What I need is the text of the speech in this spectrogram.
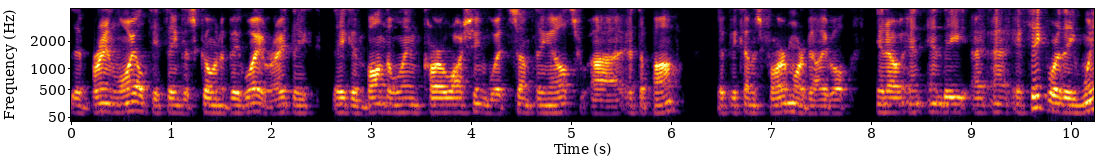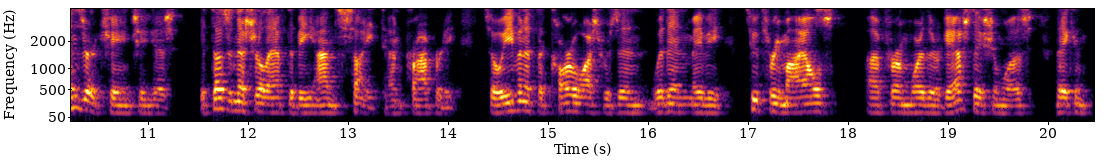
the brand loyalty thing is going a big way right? They they can bundle in car washing with something else uh, at the pump. It becomes far more valuable you know and and the i think where the winds are changing is it doesn't necessarily have to be on site on property. So even if the car wash was in within maybe two three miles uh, from where their gas station was, they can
